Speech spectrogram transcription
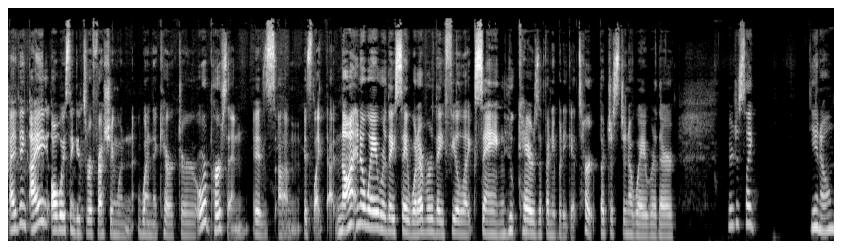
I think I always think it's refreshing when when a character or person is um is like that. Not in a way where they say whatever they feel like saying, who cares if anybody gets hurt, but just in a way where they're they're just like, you know,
